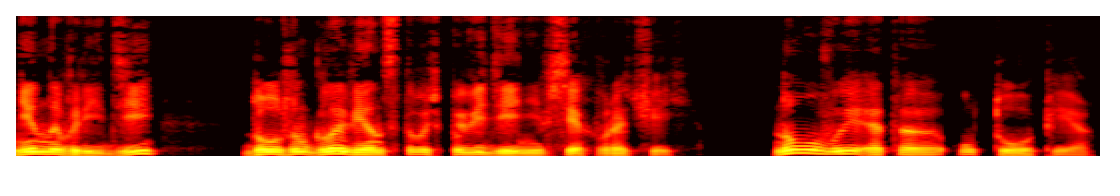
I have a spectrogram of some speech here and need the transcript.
«не навреди» должен главенствовать в поведении всех врачей. Но, увы, это утопия.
